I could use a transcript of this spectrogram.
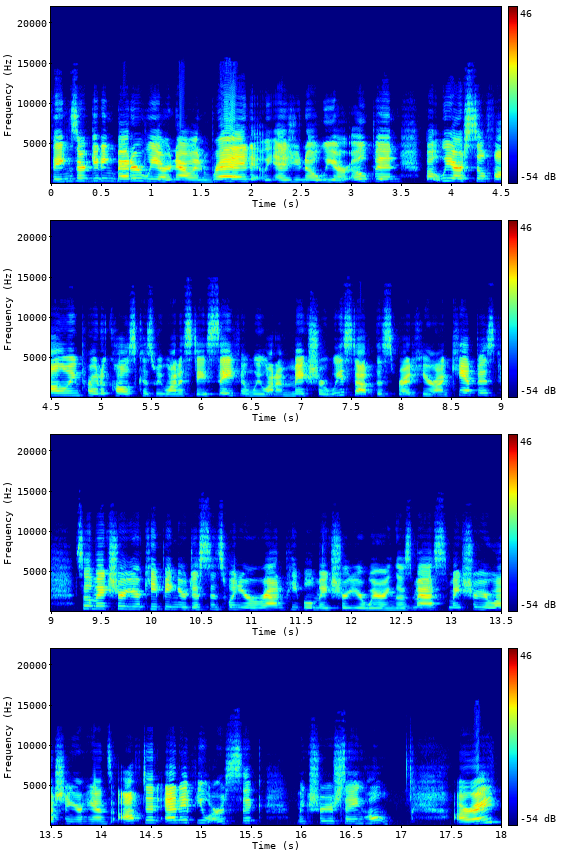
things are getting better. We are now in red. As you know, we are open, but we are still following protocols because we want to stay safe and we want to make sure we stop the spread here on campus. So make sure you're keeping your distance when you're around people. Make sure you're wearing those masks. Make sure you're washing your hands often. And if you are sick, make sure you're staying home. All right.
